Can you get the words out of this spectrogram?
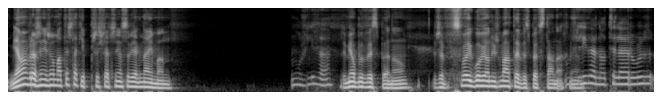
Ja mam wrażenie, że on ma też takie przeświadczenie o sobie jak Najman. możliwe. Że miałby wyspę, no. Że w swojej głowie on już ma tę wyspę w Stanach. Nie? Możliwe, no tyle ról.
